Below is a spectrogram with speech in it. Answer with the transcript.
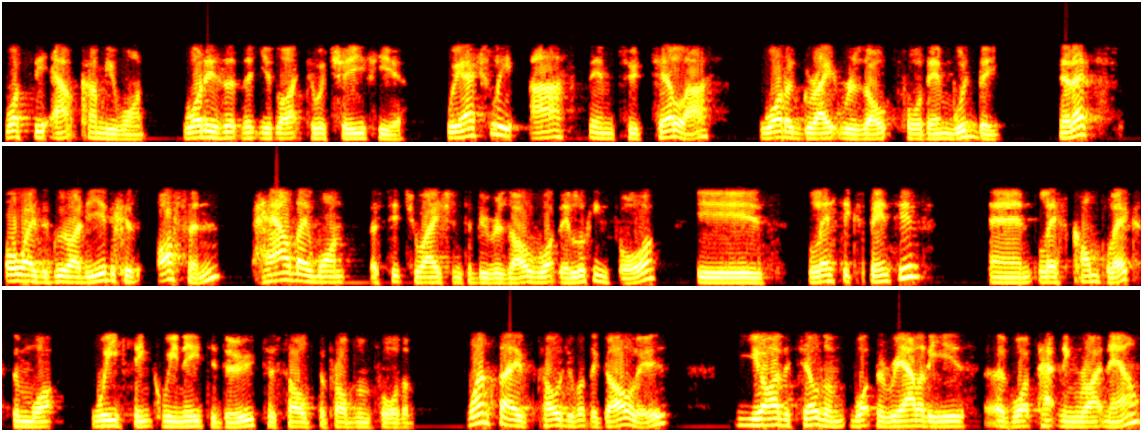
What's the outcome you want? What is it that you'd like to achieve here? We actually ask them to tell us what a great result for them would be. Now that's always a good idea because often how they want a situation to be resolved, what they're looking for is less expensive and less complex than what we think we need to do to solve the problem for them. Once they've told you what the goal is, you either tell them what the reality is of what's happening right now,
